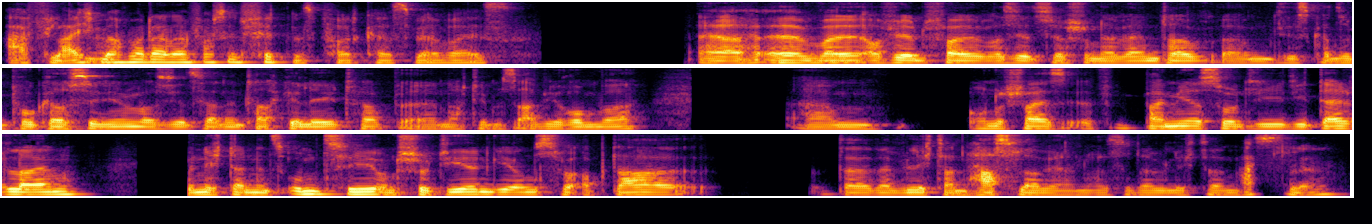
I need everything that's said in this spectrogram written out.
Aber vielleicht Ja. machen wir dann einfach den Fitness-Podcast, wer weiß. Ja, äh, weil auf jeden Fall, was ich jetzt ja schon erwähnt habe, ähm, dieses ganze Prokrastinieren, was ich jetzt an den Tag gelegt habe, äh, nachdem das Abi rum war. Ähm, ohne Scheiß, äh, bei mir ist so die die Deadline, wenn ich dann ins Umziehe und studieren gehe und so, ab da da da will ich dann Hustler werden, weißt du? Da will ich dann Hustler?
